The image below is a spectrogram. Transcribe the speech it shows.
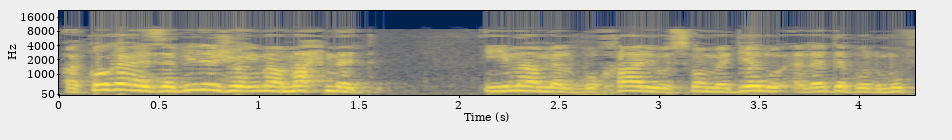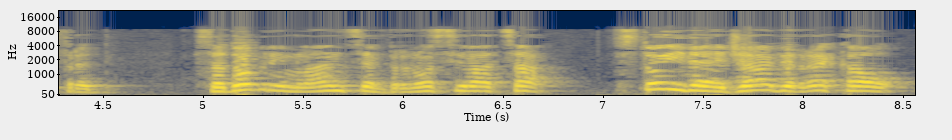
a koga je zabilježio ima Mahmed i imam El Buhari u svome dijelu El Edebul Mufred sa dobrim lancem prenosivaca, stoji da je Džabir rekao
